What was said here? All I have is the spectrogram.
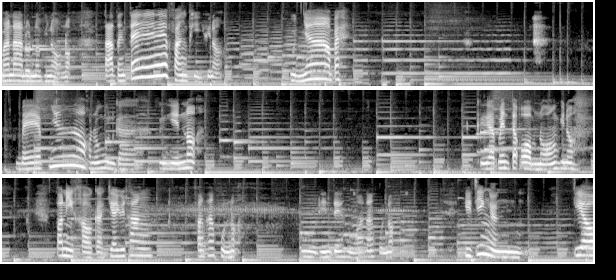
มาหน้าดนเนาะพี่น้องเนาะตาตั้งแต่ฟังผีพี่น้องหุ่นยาวไปแบบยาวขนมบุญก็ เพิ่งเห็นเนาะเกือบแม่นตะอ้อมน้องพี่น้อง ตอนนี้เขาก็เกี่ยวอยู่ทางฟังทางฝุ่นเนาะอูดินเต็มหัวทางฝุ่นเนาะที่จริงอันเกี่ยว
